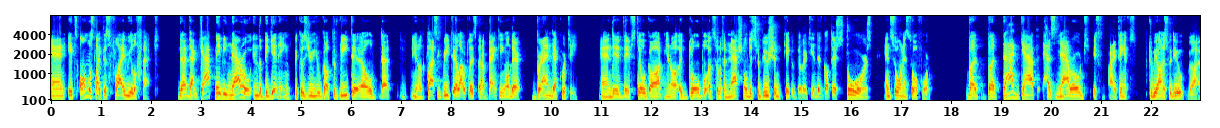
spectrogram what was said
And it's almost like this flywheel effect. That, that gap may be narrow in the beginning because you, you've got the retail, that, you know, the classic retail outlets that are banking on their brand equity. And they've, they've still got you know a global a sort of a national distribution capability and they've got their stores and so on and so forth. But but that gap has narrowed. If i think if to be honest with you uh,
